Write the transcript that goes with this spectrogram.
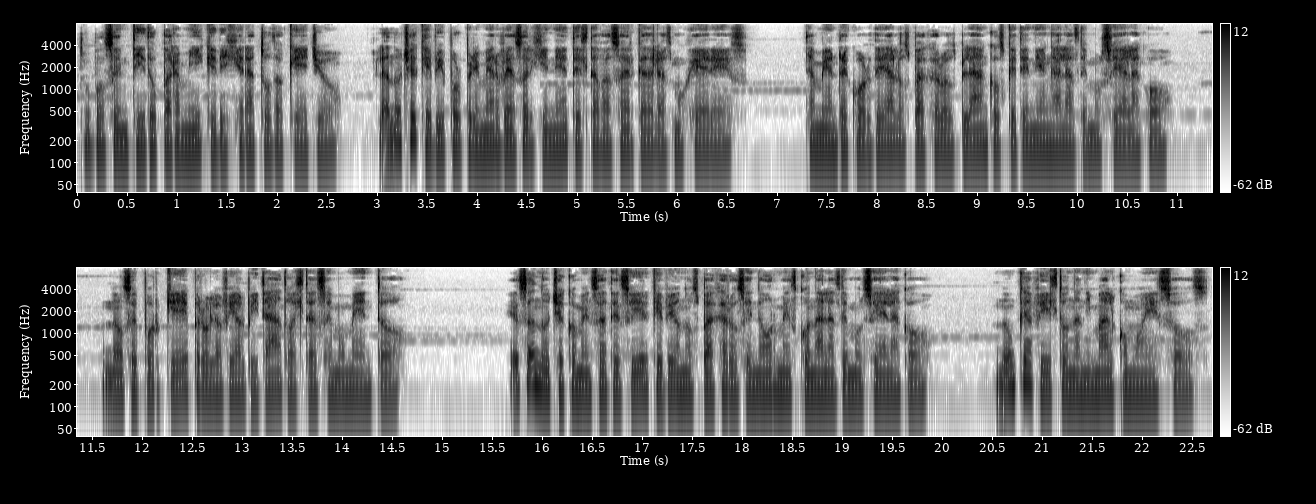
Tuvo sentido para mí que dijera todo aquello. La noche que vi por primera vez al jinete estaba cerca de las mujeres. También recordé a los pájaros blancos que tenían alas de murciélago. No sé por qué, pero lo había olvidado hasta ese momento. Esa noche comencé a decir que veo unos pájaros enormes con alas de murciélago. Nunca he visto un animal como esos.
